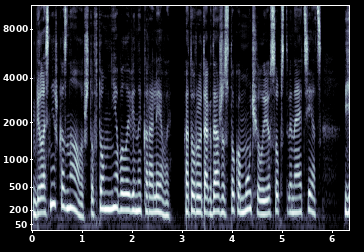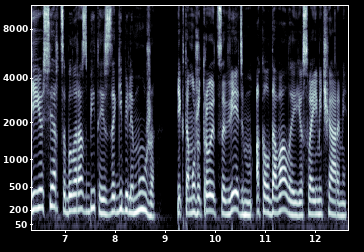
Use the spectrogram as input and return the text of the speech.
Белоснежка знала, что в том не было вины королевы, которую тогда жестоко мучил ее собственный отец — ее сердце было разбито из-за гибели мужа, и к тому же троица ведьм околдовала ее своими чарами.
